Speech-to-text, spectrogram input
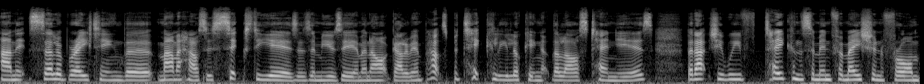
and it's celebrating the Manor House's 60 years as a museum and art gallery, and perhaps particularly looking at the last 10 years. But actually, we've taken some information from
